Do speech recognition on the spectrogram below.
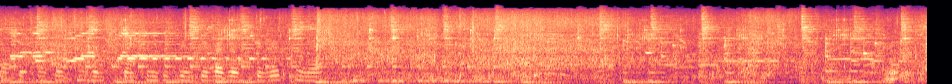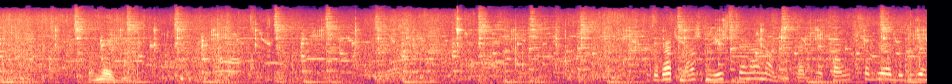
Na przykład, nie wiem, czy ten filmik więcej ciebie, czy nie. Nogi. Zobacz, masz miejsce na nogi, także połóż sobie obydwie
